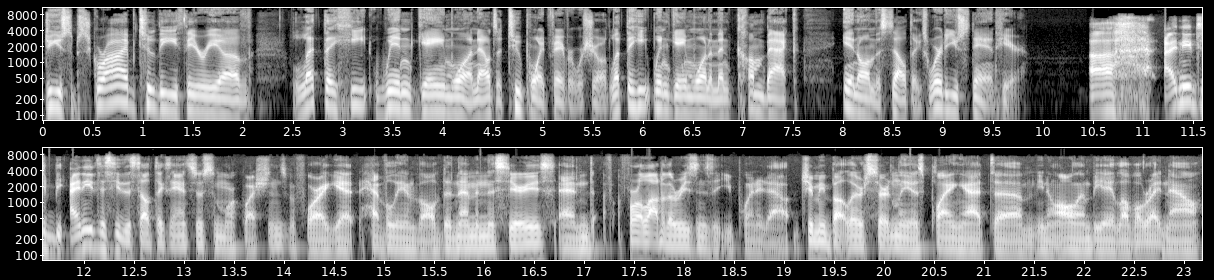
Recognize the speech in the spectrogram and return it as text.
Do you subscribe to the theory of let the Heat win game one? Now it's a two point favorite we're showing. Let the Heat win game one and then come back in on the Celtics. Where do you stand here? Uh, I need to be. I need to see the Celtics answer some more questions before I get heavily involved in them in this series, and f- for a lot of the reasons that you pointed out. Jimmy Butler certainly is playing at um, you know all NBA level right now,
